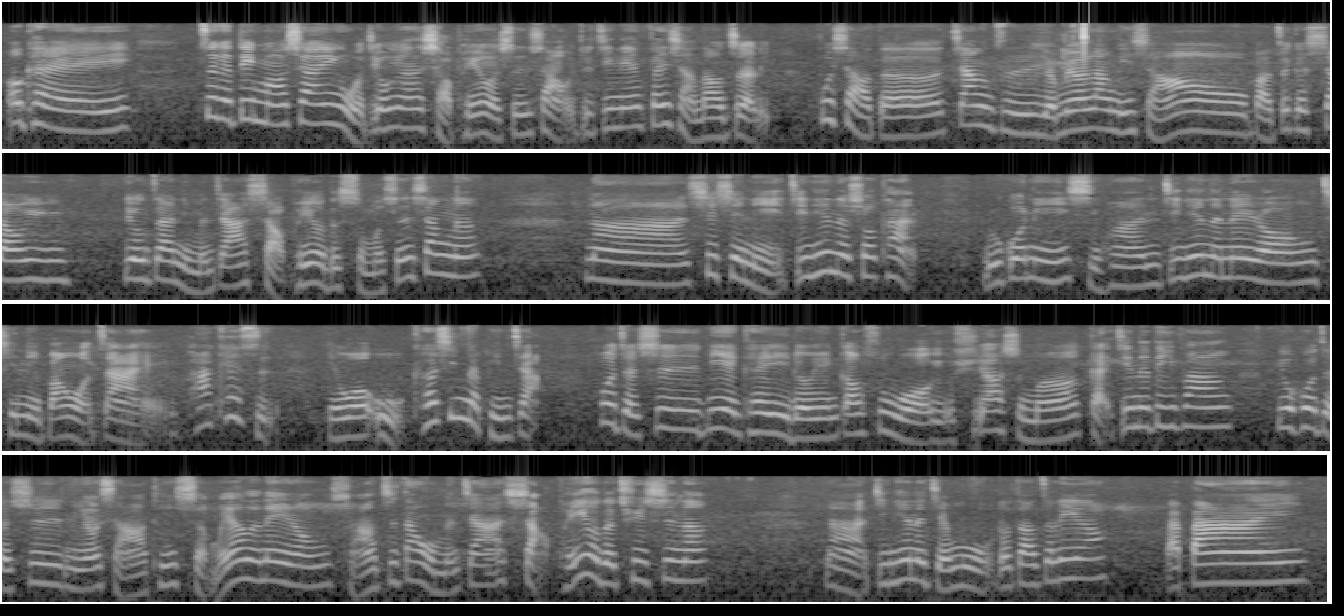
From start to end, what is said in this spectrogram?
？OK，这个定毛效应我就用在小朋友身上，我就今天分享到这里。不晓得这样子有没有让你想要把这个效应用在你们家小朋友的什么身上呢？那谢谢你今天的收看。如果你喜欢今天的内容，请你帮我在 Podcast 给我五颗星的评价，或者是你也可以留言告诉我有需要什么改进的地方，又或者是你有想要听什么样的内容，想要知道我们家小朋友的趣事呢？那今天的节目都到这里了，拜拜。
